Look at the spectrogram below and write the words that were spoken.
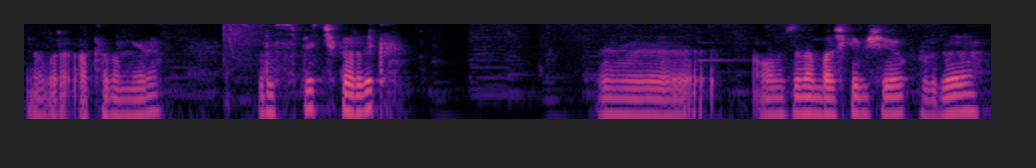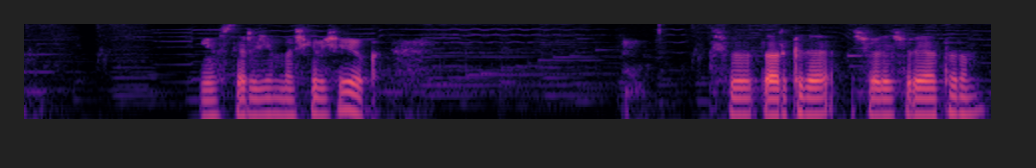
bunu bırak atalım yere. Burada split çıkardık. Ee, onun zaten başka bir şey yok burada. Göstereceğim başka bir şey yok. Şu Dark'ı da şöyle şuraya atalım.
